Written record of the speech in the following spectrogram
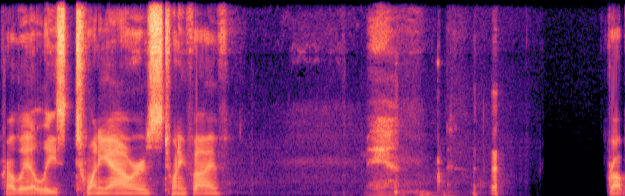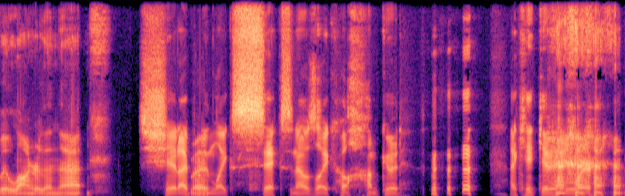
Probably at least 20 hours, 25. Man, Probably longer than that. Shit! I put Right. in like six, and I was like, "Oh, I'm good. I can't get anywhere."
